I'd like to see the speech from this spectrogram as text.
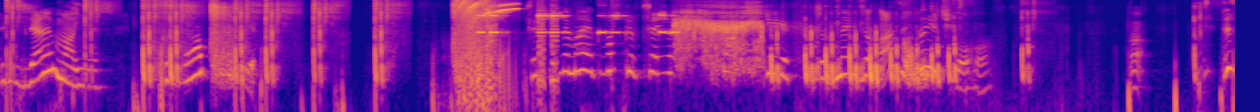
Тут ніде немає кнопки. Це тут немає кнопки в цій тачці, щоб в неї залазити, ну нічого. А, це ж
